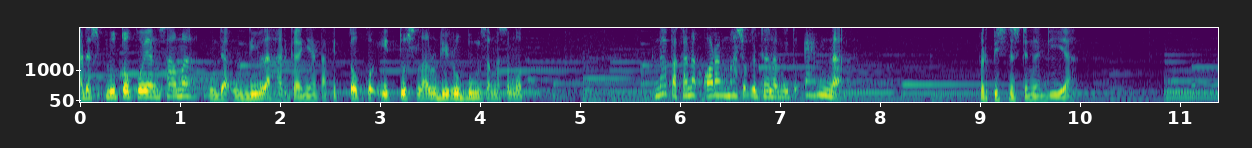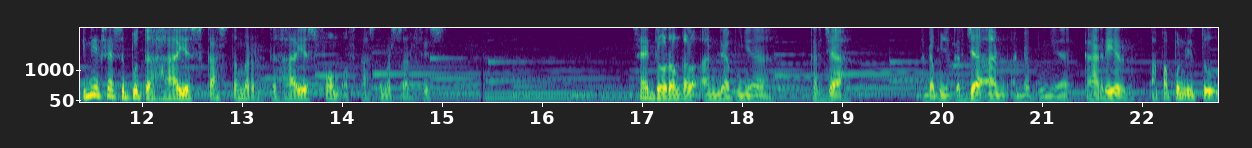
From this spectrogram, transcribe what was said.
ada 10 toko yang sama, unda-undilah harganya, tapi toko itu selalu dirubung sama semut. Kenapa? Karena orang masuk ke dalam itu enak berbisnis dengan dia. Ini yang saya sebut the highest customer, the highest form of customer service. Saya dorong kalau Anda punya kerja, Anda punya kerjaan, Anda punya karir, apa pun itu,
